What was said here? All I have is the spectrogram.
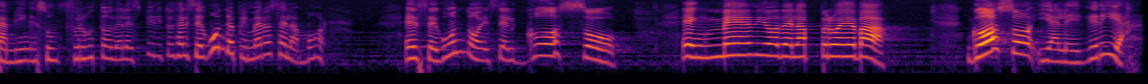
también es un fruto del Espíritu. Es el segundo, el primero es el amor. El segundo es el gozo en medio de la prueba. Gozo y alegría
